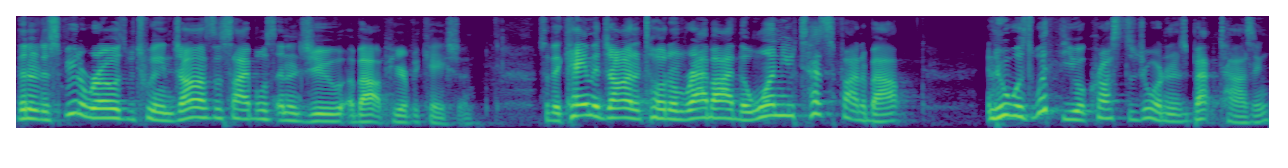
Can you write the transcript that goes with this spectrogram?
Then a dispute arose between John's disciples and a Jew about purification. So they came to John and told him, Rabbi, the one you testified about, and who was with you across the Jordan is baptizing,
